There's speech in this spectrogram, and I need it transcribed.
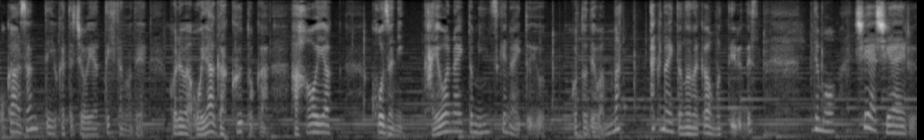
お母さんっていう形をやってきたのでこれは親学とか母親講座に通わないと身につけないということでは全くないとの中は思っているんです。でもシェアし合える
